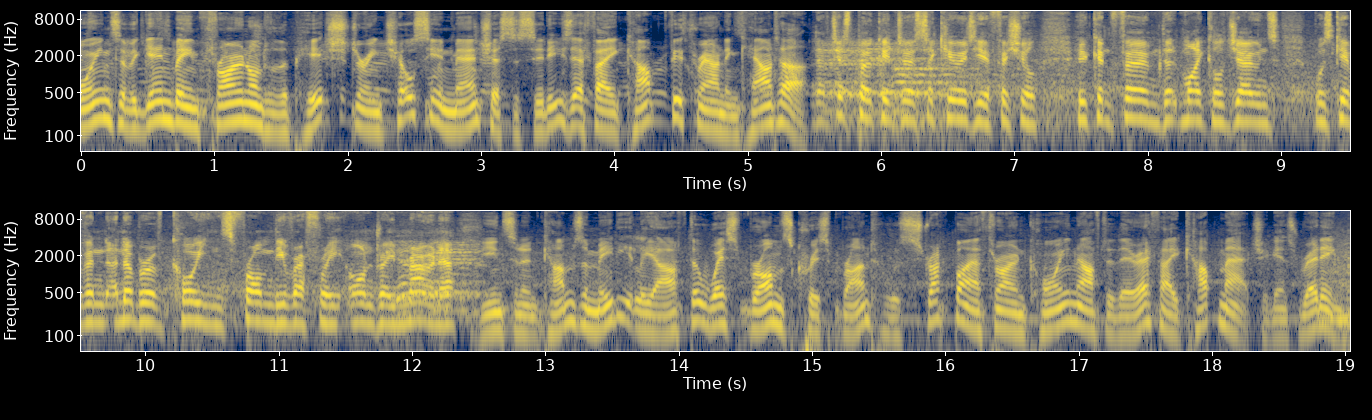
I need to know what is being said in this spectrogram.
coins have again been thrown onto the pitch during Chelsea and Manchester City's FA Cup fifth round encounter. I've just spoken to a security official who confirmed that Michael Jones was given a number of coins from the referee Andre Marriner. The incident comes immediately after West Brom's Chris Brunt was struck by a thrown coin after their FA Cup match against Reading.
